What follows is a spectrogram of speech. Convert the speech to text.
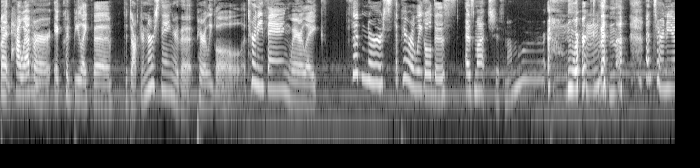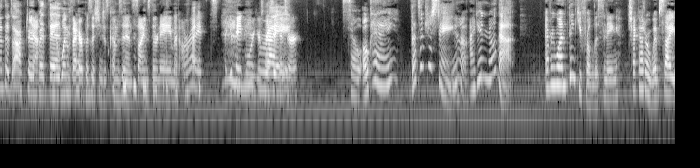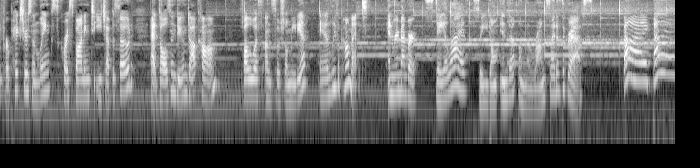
But however, it could be like the the doctor nurse thing or the paralegal attorney thing where like the nurse, the paralegal does as much, if not more, work Mhm. than the attorney or the doctor. Yeah, But and then the one with the higher position just comes in and signs their name, and all right, I get paid more. Here's my Right. signature. So okay. That's interesting. Yeah. I didn't know that. Everyone, thank you for listening. Check out our website for pictures and links corresponding to each episode at dollsanddoom.com. Follow us on social media and leave a comment. And remember, stay alive so you don't end up on the wrong side of the grass. Bye! Bye.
